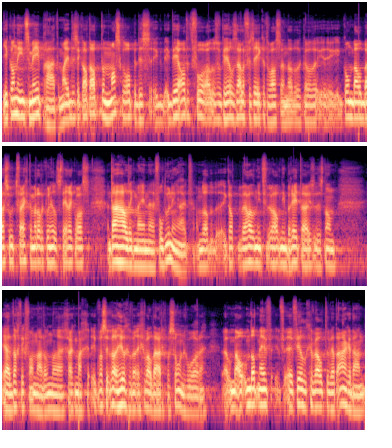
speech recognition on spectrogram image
je kan niet eens meepraten. Maar dus ik had altijd een masker op, dus ik, ik deed altijd voor alsof ik heel zelfverzekerd was. En dat ik, kon wel best goed vechten, maar dat ik gewoon heel sterk was. En daar haalde ik mijn voldoening uit. Omdat ik had, we, hadden niet, we hadden niet breed thuis, dus dan ja, dacht ik van, nou dan ga ik maar... Ik was wel een heel gewelddadig persoon geworden. Maar omdat mij veel geweld werd aangedaan,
